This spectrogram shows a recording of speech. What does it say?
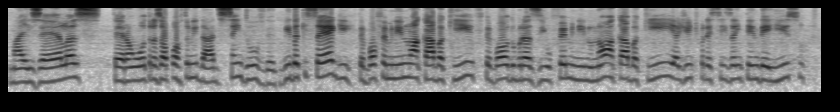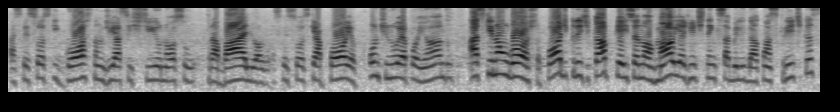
mas elas terão outras oportunidades, sem dúvida. Vida que segue, futebol feminino não acaba aqui, futebol do Brasil feminino não acaba aqui e a gente precisa entender isso. As pessoas que gostam de assistir o nosso trabalho, as pessoas que apoiam, continue apoiando. As que não gostam, pode criticar, porque isso é normal e a gente tem que saber lidar com as críticas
